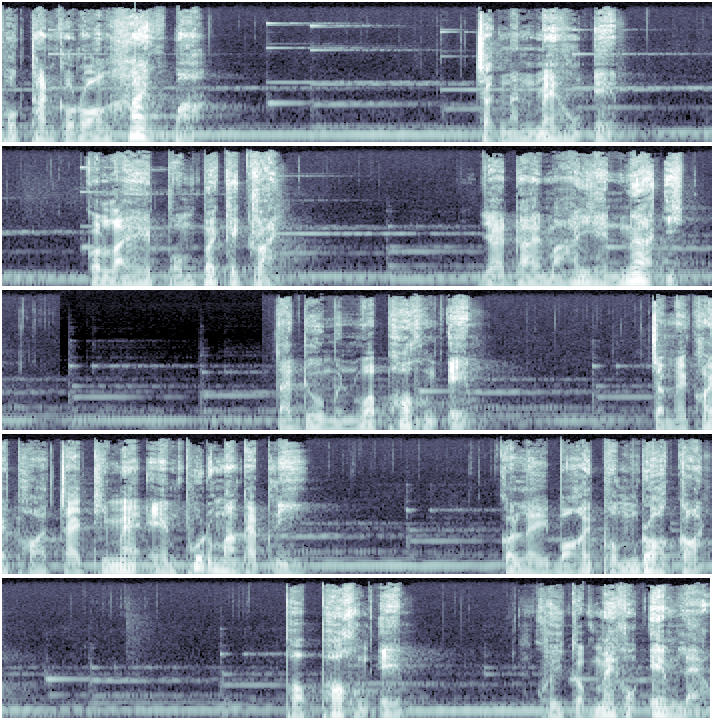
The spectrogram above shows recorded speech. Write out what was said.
พวกท่านก็ร้องไห้ออกมา จากนั้นแม่ของเอ็ม ก็ไล่ให้ผมไปไกลๆ อย่าได้มาให้เห็นหน้าอีก แต่ดูเหมือนว่าพ่อของเอม จะไม่ค่อยพอใจที่แม่เอมพูดออกมาแบบนี้ ก็เลยบอกให้ผมรอก่อน พอพ่อของเอม คุยกับแม่ของเอมแล้ว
